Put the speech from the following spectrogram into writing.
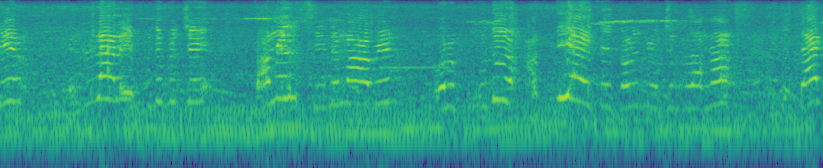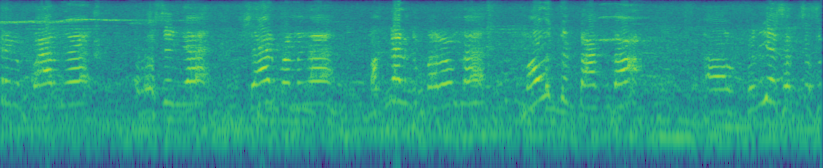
team எல்லாரையும் புதுப்பிச்சு தமிழ் சினிமாவின் ஒரு புது அத்தியாயத்தை தொடங்கி வச்சுருக்கிறாங்க. இந்த தேட்டருக்கு பாருங்க ரசிங்க ஷேர் பண்ணுங்க மக்களுக்கு பரவுங்க மவுத்து டாக் தான். பெரிய சக்ஸஸ்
